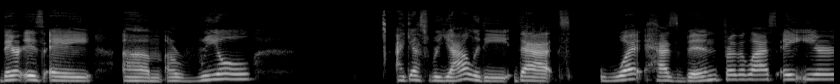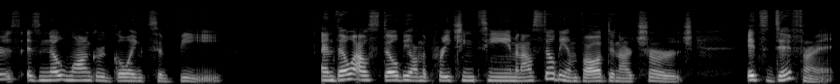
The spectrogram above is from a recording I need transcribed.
There is a um a real I guess reality that what has been for the last 8 years is no longer going to be. And though I'll still be on the preaching team and I'll still be involved in our church, it's different.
